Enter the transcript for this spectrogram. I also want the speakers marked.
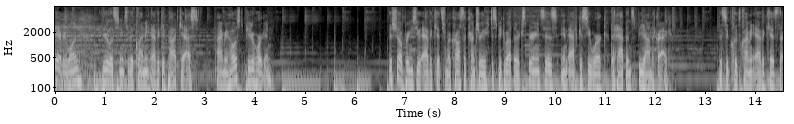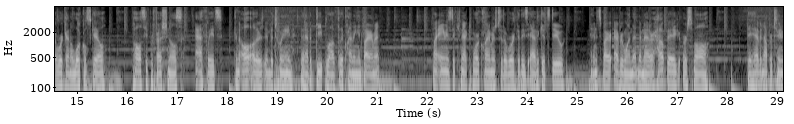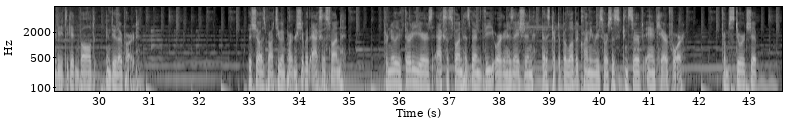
Speaker 1: Hey everyone, you're listening to the Climbing Advocate Podcast. I'm your host, Peter Horgan. This show brings you advocates from across the country to speak about their experiences and advocacy work that happens beyond the crag. This includes climbing advocates that work on a local scale, policy professionals, athletes, and all others in between that have a deep love for the climbing environment. My aim is to connect more climbers to the work that these advocates do and inspire everyone that no matter how big or small, they have an opportunity to get involved and do their part. This show is brought to you in partnership with Access Fund. For nearly 30 years, Access Fund has been the organization that has kept our beloved climbing resources conserved and cared for. From stewardship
